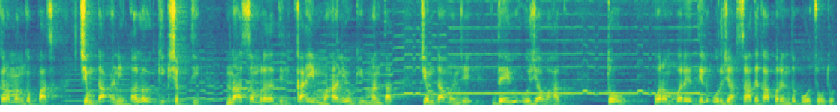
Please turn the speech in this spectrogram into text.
क्रमांक पाच चिमटा आणि अलौकिक शक्ती. नाथ संप्रदायातील काही महान योगी म्हणतात चिमटा म्हणजे दैवी ऊर्जा वाहक. तो परंपरेतील ऊर्जा साधकापर्यंत पोहोचवतो.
